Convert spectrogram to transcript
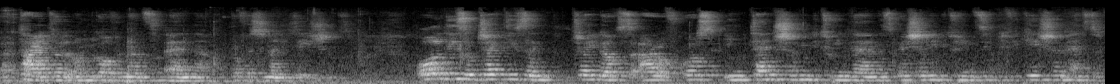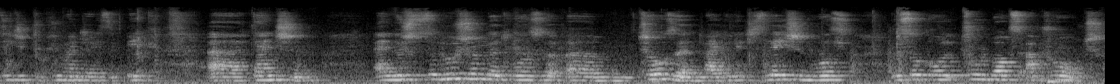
uh, title on governance and professionalization. All these objectives and trade-offs are of course in tension between them, especially between simplification and strategic procurement there is a big uh, tension. And the solution that was um, chosen by the legislation was the so-called toolbox approach,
